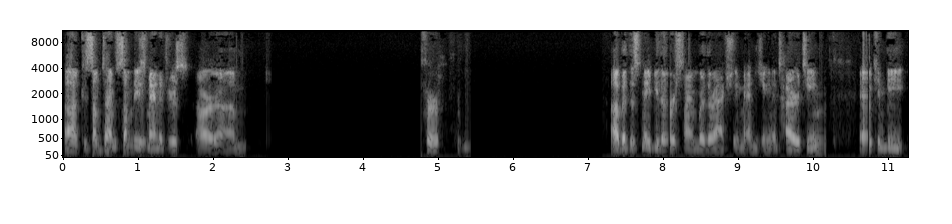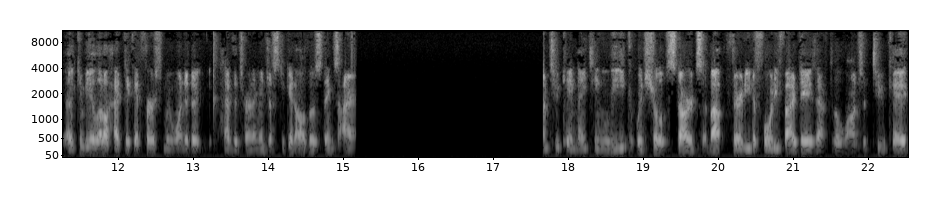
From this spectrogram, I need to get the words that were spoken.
because uh, sometimes some of these managers are um, for uh, but this may be the first time where they're actually managing an entire team and it can be it can be a little hectic at first we wanted to have the tournament just to get all those things ironed on 2K19 League, which starts about 30 to 45 days after the launch of 2K.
